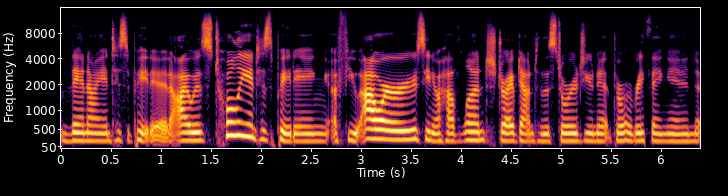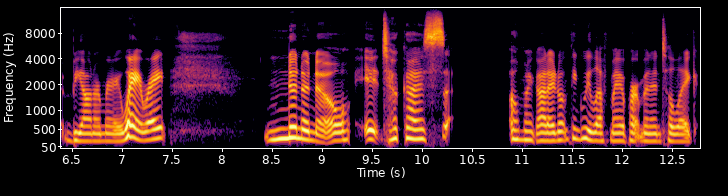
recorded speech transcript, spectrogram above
than I anticipated. I was totally anticipating a few hours, you know, have lunch, drive down to the storage unit, throw everything in, be on our merry way, right? No, no, no. It took us oh my god, I don't think we left my apartment until like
